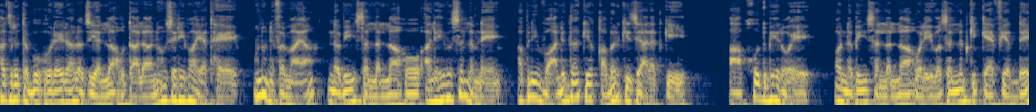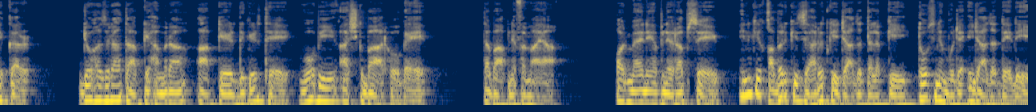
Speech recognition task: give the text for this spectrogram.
حضرت ابو حریرہ رضی اللہ تعالیٰ عنہ سے روایت ہے۔ انہوں نے فرمایا، نبی صلی اللہ علیہ وسلم نے اپنی والدہ کی قبر کی زیارت کی۔ آپ خود بھی روئے اور نبی صلی اللہ علیہ وسلم کی کیفیت دیکھ کر جو حضرات آپ کے ہمراہ، آپ کے ارد گرد تھے، وہ بھی اشکبار ہو گئے۔ تب آپ نے فرمایا، اور میں نے اپنے رب سے ان کی قبر کی زیارت کی اجازت طلب کی تو اس نے مجھے اجازت دے دی۔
